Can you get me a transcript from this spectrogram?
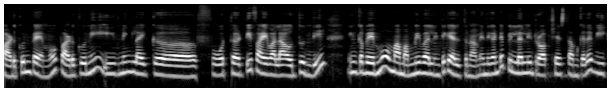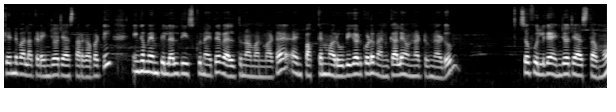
పడుకుని పోయాము పడుకుని evening like four thirty five అలా అవుతుంది. ఇంకా మేము మా మమ్మీ వాళ్ళ ఇంటికి వెళ్తున్నాం. ఎందుకంటే పిల్లల్ని డ్రాప్ చేస్తాం కదా వీకెండ్ వాళ్ళు అక్కడ ఎంజాయ్ చేస్తారు కాబట్టి ఇంకా మేము పిల్లలు తీసుకుని అయితే వెళ్తున్నాం అనమాట అండ్ పక్కన మా రూబీగడ్ కూడా వెనకాలే ఉన్నట్టున్నాడు. సో ఫుల్గా ఎంజాయ్ చేస్తాము.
